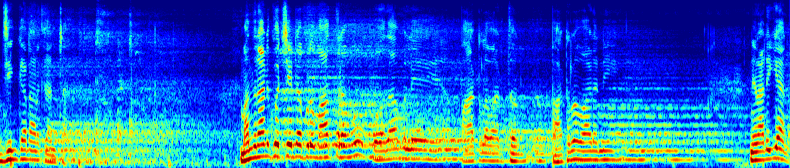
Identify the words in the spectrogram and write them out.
జింక నడకంట. మందిరానికి వచ్చేటప్పుడు మాత్రము పోదాములే పాటలు పాడతాను పాటలు పాడని నేను అడిగాను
